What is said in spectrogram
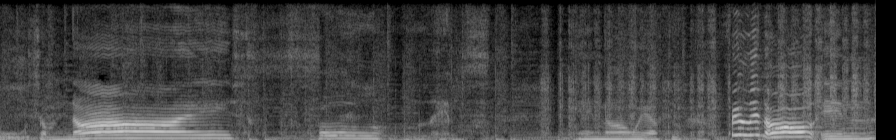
ooh, some nice full lips. And now we have to fill it all in.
